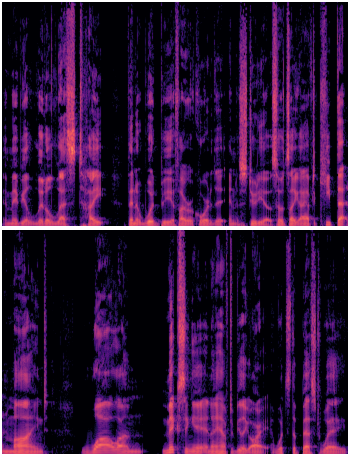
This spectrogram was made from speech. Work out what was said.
and maybe a little less tight than it would be if I recorded it in a studio. So it's like I have to keep that in mind while I'm mixing it and I have to be like, all right, what's the best way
